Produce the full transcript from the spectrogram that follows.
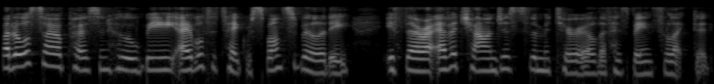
but also a person who will be able to take responsibility if there are ever challenges to the material that has been selected.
